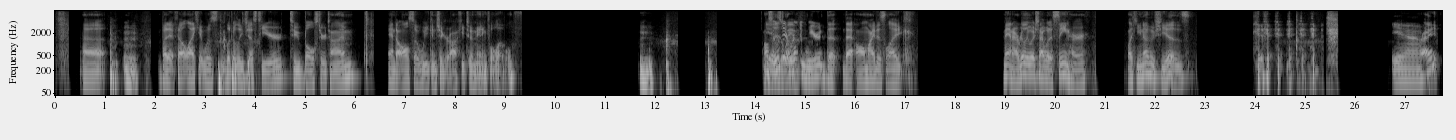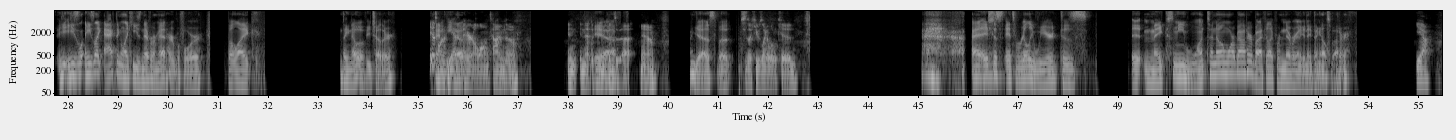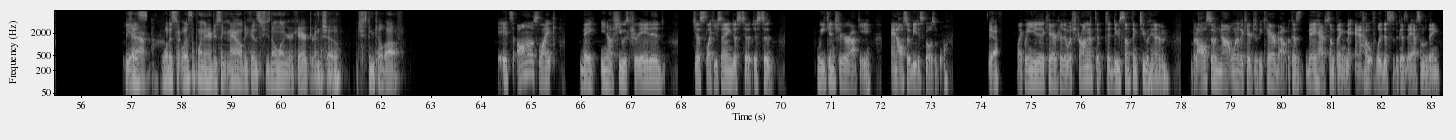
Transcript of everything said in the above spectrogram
Uh Mhm. but it felt like it was literally just here to bolster time and to also weaken Shigaraki to a meaningful level. Mhm. Also, Yeah, isn't it really weird that that All Might is like, man, I really wish I would have seen her. Like, you know who she is, yeah. right? He, he's he's like acting like he's never met her before, but like they know of each other. He, doesn't- he he hasn't know- met her in a long time though. In in that in Yeah. defense of that, yeah. I guess, but Seems like he was like a little kid. It's just it's really weird because it makes me want to know more about her, but I feel like we're never gonna get anything else about her. Yeah. Because what is what is the point in introducing now? Because she's no longer a character in the show. She's been killed off. it's almost like they you know she was created just like you're saying, just to just to weaken Shigaraki and also be disposable. Yeah. Like we needed a character that was strong enough to, to do something to him, but also not one of the characters we care about because they have something and hopefully this is because they have something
